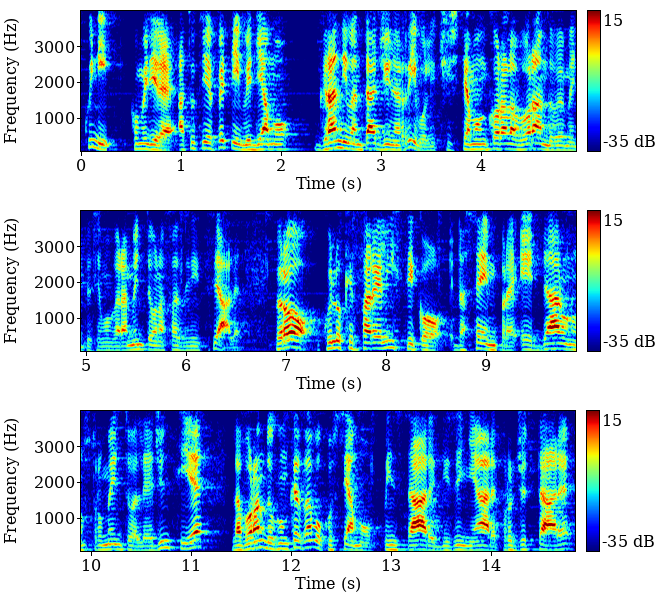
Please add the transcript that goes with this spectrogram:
Quindi, come dire, a tutti gli effetti vediamo grandi vantaggi in arrivo, ci stiamo ancora lavorando ovviamente, siamo veramente a una fase iniziale, però quello che fa realistico da sempre è dare uno strumento alle agenzie, lavorando con Casavo possiamo pensare, disegnare, progettare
